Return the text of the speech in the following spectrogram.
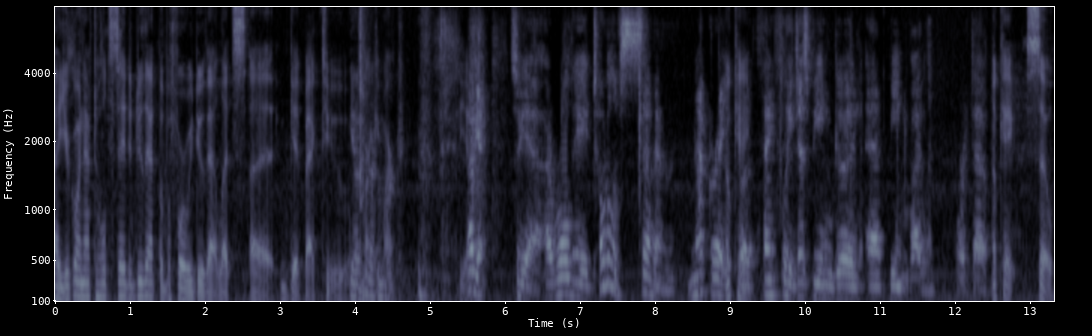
uh, you're going to have to hold stay to do that. But before we do that, let's uh, get back to Yeah, let's go back Marky Mark. Mark. Yeah. Okay, so yeah, I rolled a total of seven. Not great, Okay. but thankfully, just being good at being violent worked out. Okay. So,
